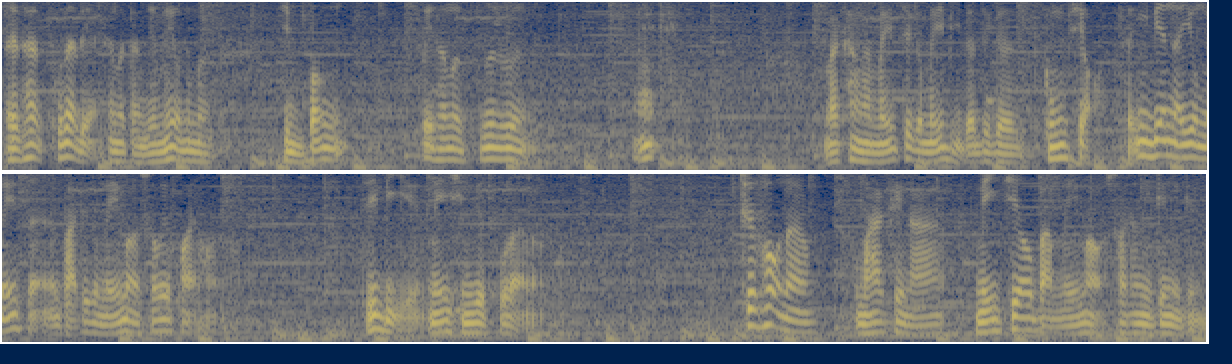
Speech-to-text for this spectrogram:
而且它涂在脸上呢感觉没有那么紧绷，非常的滋润。嗯，来看看眉这个眉笔的这个功效，一边呢用眉粉把这个眉毛稍微画一画，几笔眉形就出来了。之后呢，我们还可以拿眉胶把眉毛刷成一根一根的，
